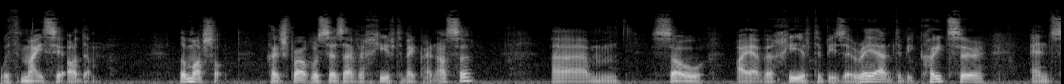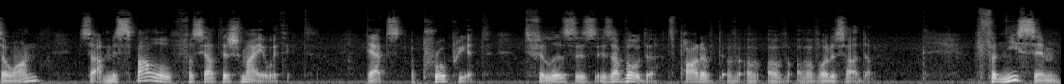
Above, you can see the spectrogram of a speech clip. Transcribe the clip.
with Maise Adam. The Kadosh Baruch Hu says, I have a chiv to make parnasa, um, so I have a chiv to be zereah, and to be koitzer, and so on. So I'm mispal for siyat with it. That's appropriate. Tefillah is, is, avoda. It's part of of of, of, of avodas adam. For nisim,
